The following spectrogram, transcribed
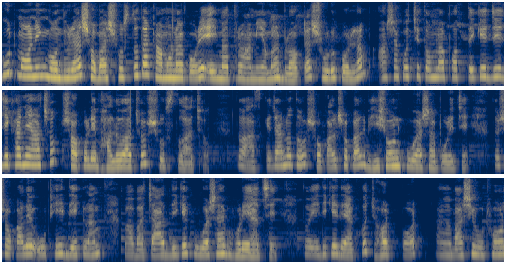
গুড মর্নিং বন্ধুরা। সবার সুস্থতা কামনা করে এইমাত্র আমি আমার ব্লগটা শুরু করলাম। আশা করছি তোমরা প্রত্যেকে যে যেখানে আছো, সকলে ভালো আছো, সুস্থ আছো। তো আজকে জানো তো, সকাল সকাল ভীষণ কুয়াশা পড়েছে। তো সকালে উঠেই দেখলাম বাবা চারদিকে কুয়াশায় ভরে আছে। তো এদিকে দেখো, ঝটপট বাসি উঠোন,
